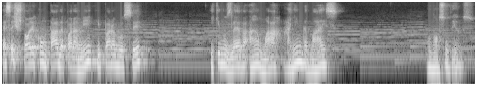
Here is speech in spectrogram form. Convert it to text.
essa história contada para mim e para você e que nos leva a amar ainda mais o nosso Deus.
